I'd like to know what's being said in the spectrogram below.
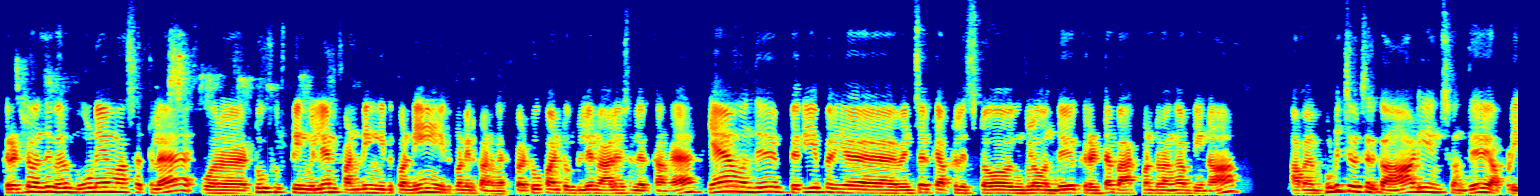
கிரெட் வந்து வெறும் மூணே மாசத்துல ஒரு டூ பிப்டீன் மில்லியன் ஃபண்டிங் இது பண்ணி இது பண்ணிருக்காங்க இப்ப டூ பாயிண்ட் டூ பில்லியன் வேல்யூஷன்ல இருக்காங்க. ஏன் வந்து பெரிய பெரிய வெஞ்சர் கேபிட்டலிஸ்டோ இவங்களோ வந்து கிரெட்டை பேக் பண்றாங்க அப்படின்னா அவன் புடிச்சு வச்சிருக்க ஆடியன்ஸ் வந்து அப்படி.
